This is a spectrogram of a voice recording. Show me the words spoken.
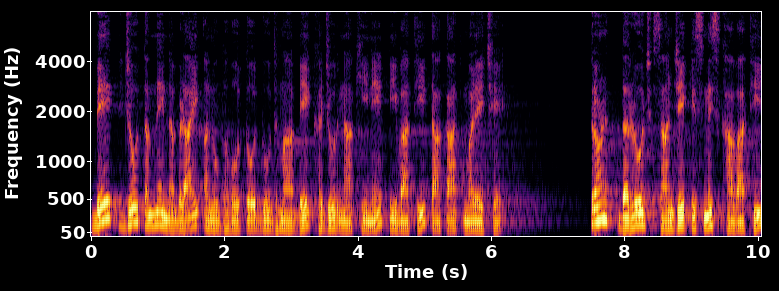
બે, જો તમને નબળાઈ અનુભવો તો દૂધમાં બે ખજૂર નાખીને પીવાથી તાકાત મળે છે. ત્રણ, દરરોજ સાંજે કિસમિસ ખાવાથી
